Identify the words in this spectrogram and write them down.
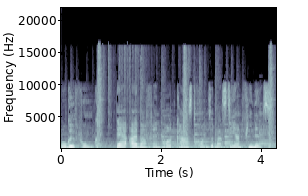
Vogelfunk, der Alba-Fan-Podcast von Sebastian Fienes.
